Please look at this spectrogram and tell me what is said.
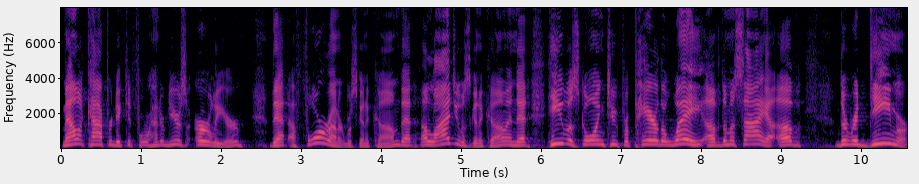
Malachi predicted 400 years earlier that a forerunner was going to come, that Elijah was going to come, and that he was going to prepare the way of the Messiah, of the Redeemer.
